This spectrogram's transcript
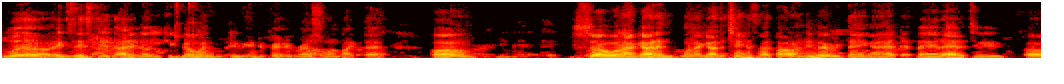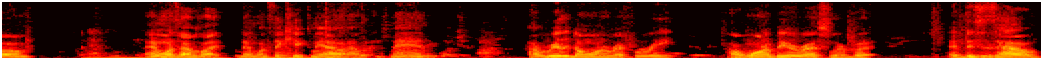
uh, existed. I didn't know you could go and do independent wrestling like that. Um, so when I got in, when I got the chance, I thought I knew everything. I had that bad attitude. Um, and once I was like, then once they kicked me out, I was like, man, I really don't want to referee. I want to be a wrestler, but if this is how,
